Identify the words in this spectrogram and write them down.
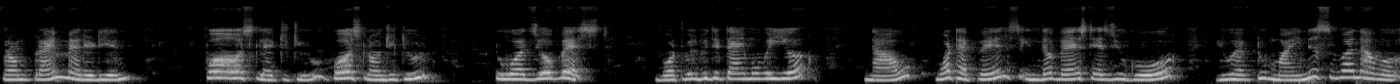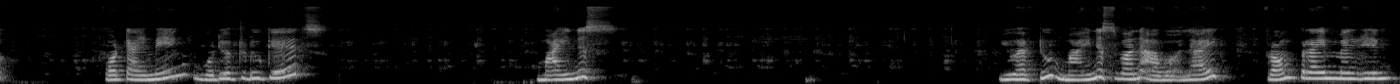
from prime meridian first latitude first longitude towards your west what will be the time over here? Now what happens in the west as you go you have to minus one hour. For timing what you have to do kids? Minus. You have to minus one hour like from prime meridian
